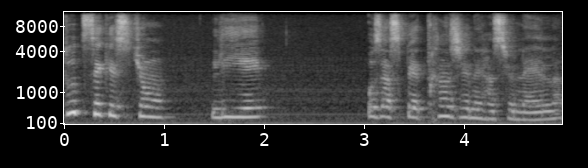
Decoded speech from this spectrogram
toutes ces questions liées aux aspects transgénérationnels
